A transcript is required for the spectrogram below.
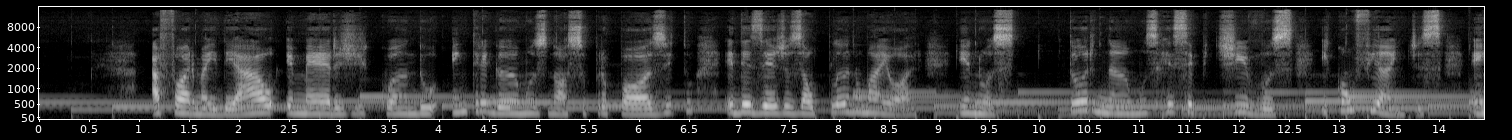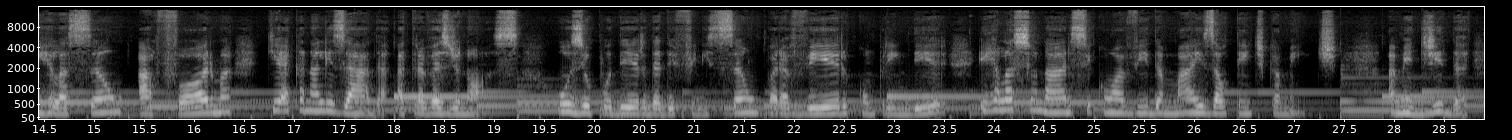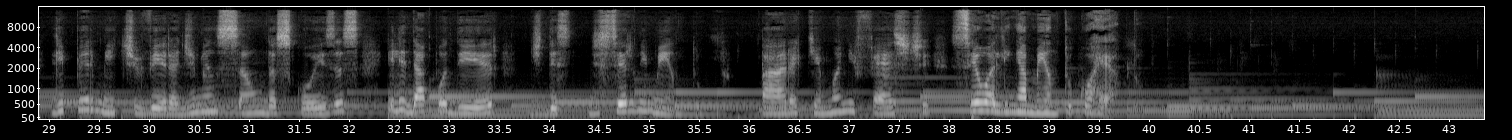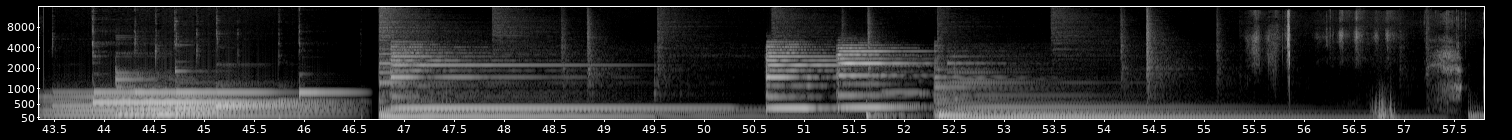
A forma ideal emerge quando entregamos nosso propósito e desejos ao plano maior e nos tornamos receptivos e confiantes em relação à forma que é canalizada através de nós. Use o poder da definição para ver, compreender e relacionar-se com a vida mais autenticamente. A medida lhe permite ver a dimensão das coisas e lhe dá poder de discernimento para que manifeste seu alinhamento correto.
